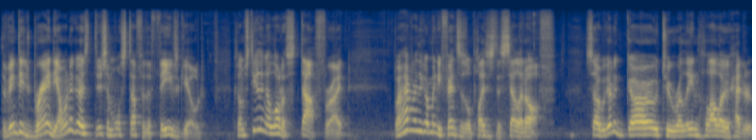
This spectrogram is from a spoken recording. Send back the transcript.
The vintage brandy. I want to go do some more stuff for the Thieves Guild. Because I'm stealing a lot of stuff, right? But I haven't really got many fences or places to sell it off. So we got to go to Ralen Hlaalo had a,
